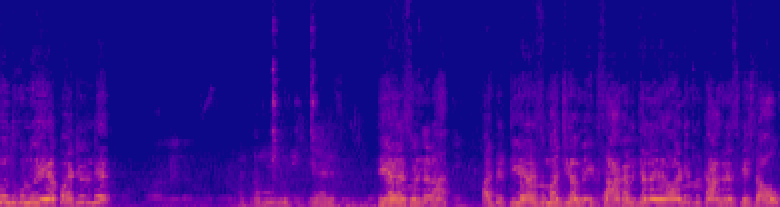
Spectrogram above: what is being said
ముందుకు నువ్వు ఏ పార్టీ ఉండే? టిఆర్ఎస్ టీఆర్ఎస్ ఉండేనా? అంటే టీఆర్ఎస్ మంచిగా మీకు సహకరించలేదు కాబట్టి ఇప్పుడు కాంగ్రెస్కి ఇష్టం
